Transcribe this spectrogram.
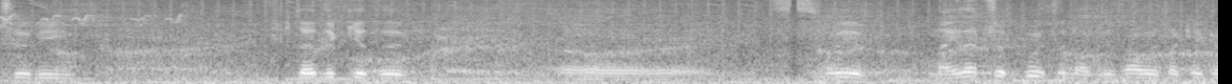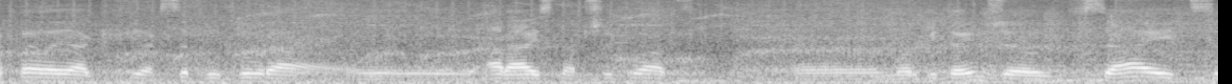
czyli wtedy, kiedy e, swoje najlepsze płyty nagrywały takie kapele jak, jak Sepultura, Arise na przykład, Morbid Angel, Sight,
